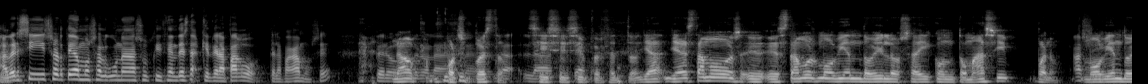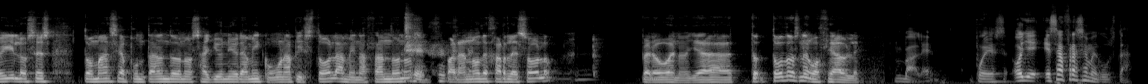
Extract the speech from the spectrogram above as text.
A ver si sorteamos alguna suscripción de esta, que te la pago, te la pagamos, ¿eh? Pero, no, por supuesto. sí, sí, sí, perfecto. Ya, ya estamos, eh, estamos moviendo hilos ahí con Tomasi. Bueno, ah, moviendo hilos es Tomasi apuntándonos a Junior y a mí con una pistola, amenazándonos para no dejarle solo. Pero bueno, ya todo es negociable. Vale, pues, oye, esa frase me gusta.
